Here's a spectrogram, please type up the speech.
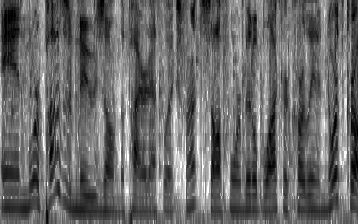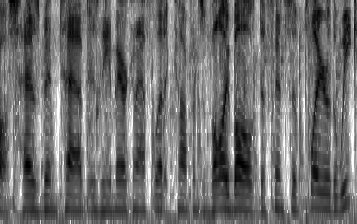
And more positive news on the Pirate Athletics front. Sophomore middle blocker Carlina Northcross has been tabbed as the American Athletic Conference Volleyball Defensive Player of the Week,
